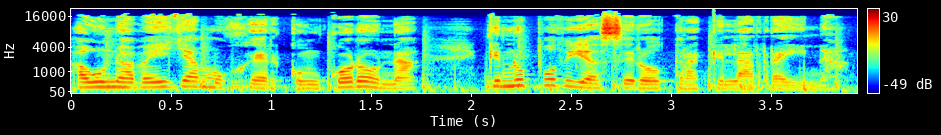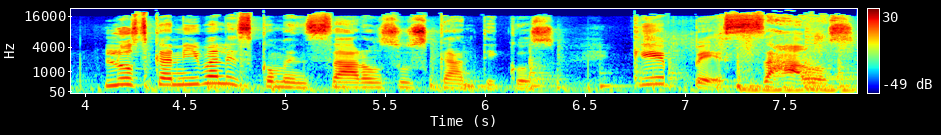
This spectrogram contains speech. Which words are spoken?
a una bella mujer con corona que no podía ser otra que la reina. Los caníbales comenzaron sus cánticos. ¡Qué pesados!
